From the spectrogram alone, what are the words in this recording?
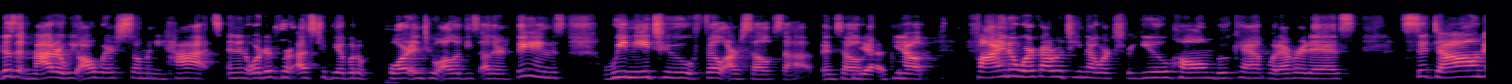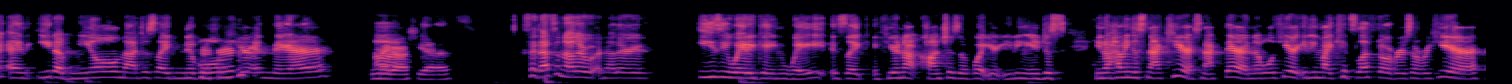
It doesn't matter. We all wear so many hats. And in order for us to be able to pour into all of these other things, we need to fill ourselves up. And so, yes. you know, find a workout routine that works for you, home, boot camp, whatever it is. Sit down and eat a meal, not just like nibble mm-hmm. here and there. Oh my um, gosh, yes. So that's another another easy way to gain weight is like if you're not conscious of what you're eating, you just, you know, having a snack here, a snack there, a nibble here, eating my kids' leftovers over here.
